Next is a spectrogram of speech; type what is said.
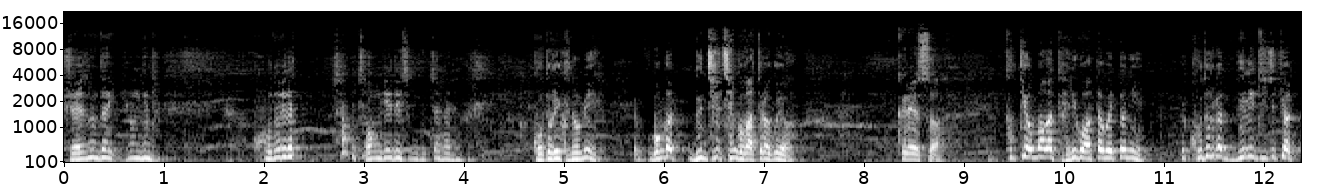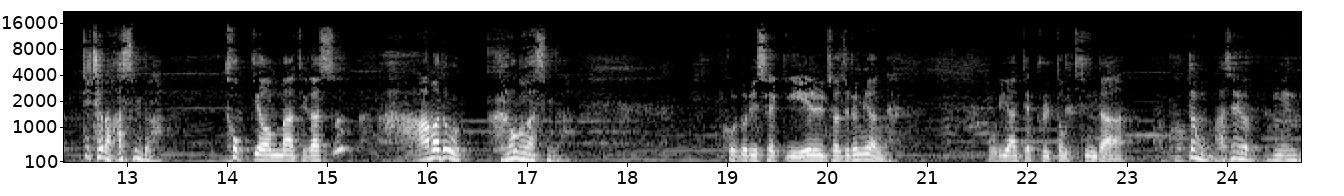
죄송합니다, 형님. 고돌이가 자꾸 정지에 대해서 묻잖아요. 고돌이 그놈이 뭔가 눈치를 챈 것 같더라고요. 그래서 토끼 엄마가 데리고 왔다고 했더니 고돌이가 눈이 뒤집혀 뛰쳐나왔습니다. 토끼 엄마한테 갔어? 아마도 그런 것 같습니다. 고돌이 새끼 일 저지르면 우리한테 불똥 튄다. 걱정 마세요, 형님.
